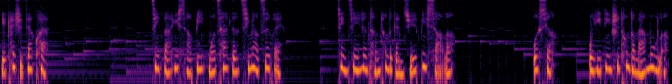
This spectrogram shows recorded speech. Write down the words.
也开始加快。鸡巴与小臂摩擦的奇妙滋味，渐渐让疼痛的感觉变小了。我想。我一定是痛到麻木了。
